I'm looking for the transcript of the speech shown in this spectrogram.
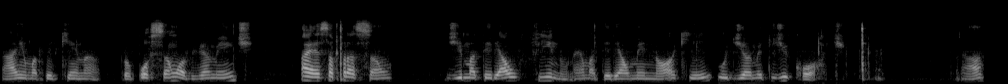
tá, em uma pequena proporção, obviamente, a essa fração de material fino, né, material menor que o diâmetro de corte. Tá?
